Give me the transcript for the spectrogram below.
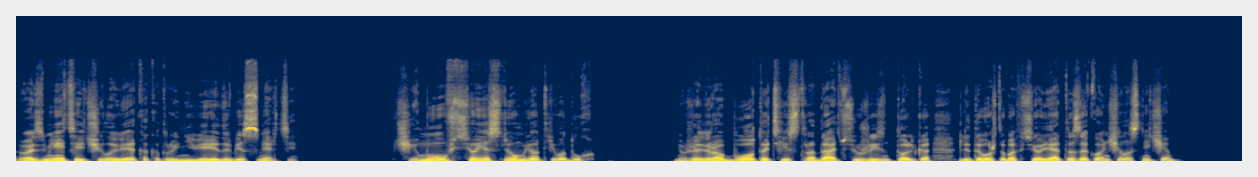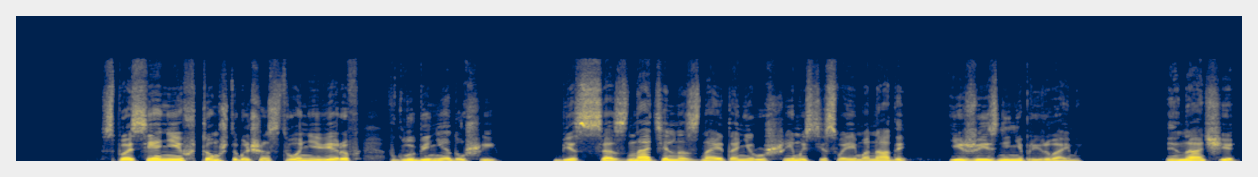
Возьмите человека, который не верит в бессмертие. К чему все, если умрет его дух? Неужели работать и страдать всю жизнь только для того, чтобы все это закончилось ничем? Спасение в том, что большинство неверов в глубине души бессознательно знает о нерушимости своей монады и жизни непрерываемой. Иначе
